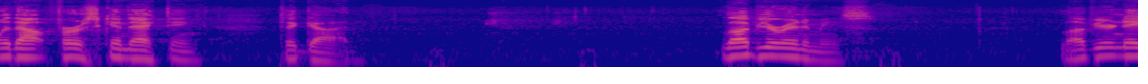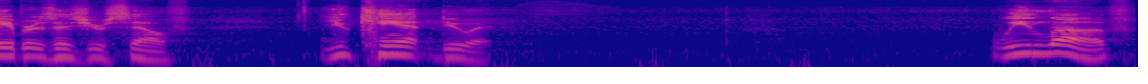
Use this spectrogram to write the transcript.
without first connecting to God. Love your enemies, love your neighbors as yourself. You can't do it. We love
